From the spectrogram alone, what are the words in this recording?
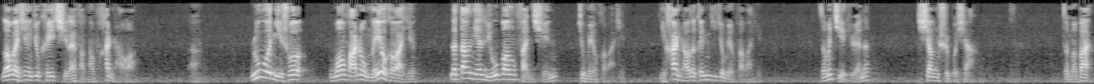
老百姓就可以起来反抗汉朝啊。啊，如果你说武王伐纣没有合法性，那当年刘邦反秦就没有合法性，你汉朝的根基就没有合法性，怎么解决呢？相持不下，怎么办？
